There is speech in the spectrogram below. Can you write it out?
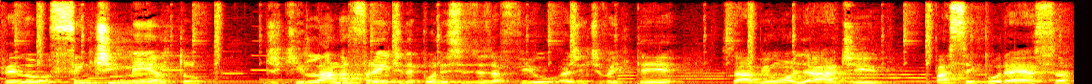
pelo sentimento de que lá na frente, depois desse desafio, a gente vai ter, sabe, um olhar de passei por essa,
